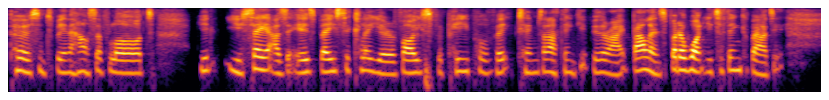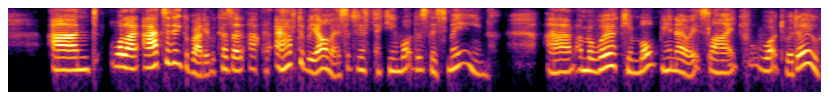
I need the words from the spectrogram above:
person to be in the House of Lords." You, you say it as it is basically you're a voice for people victims and i think it'd be the right balance but i want you to think about it and well, I, I, had to think about it because I, I, have to be honest, I was thinking, what does this mean? Um, I'm a working mum, you know, it's like, what do I do?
